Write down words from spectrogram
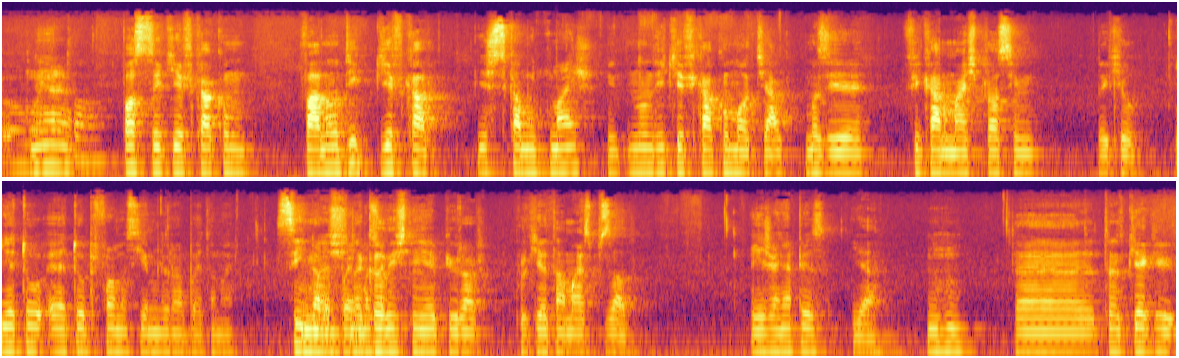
o Nem era- malhão toma. posso dizer que ia ficar como, vá, não digo que ia ficar Ias secar muito mais. Não digo que ia ficar como o Tiago, mas ia ficar mais próximo daquilo. E a tua, a tua performance ia melhorar bem também. Sim, Melhor mas bem, na mas- calistenia ia piorar, porque ia estar mais pesado. Ias ganhar peso. Yeah. Uhum. Uh, tanto que é que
